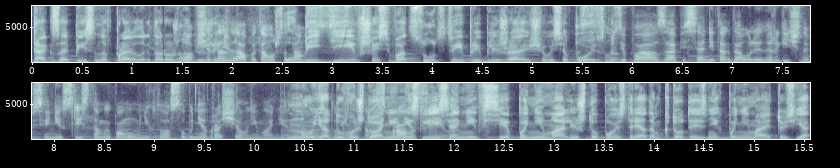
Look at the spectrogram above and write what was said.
так записано в правилах дорожного ну, движения. Да, потому что убедившись там... в отсутствии приближающегося поезда. Судя по записи, они тогда довольно энергично все неслись там, и, по-моему, никто особо не обращал внимания. Ну, я то, думаю, что, что они неслись, слева. они все понимали, что поезд рядом. Кто-то из них понимает. То есть я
